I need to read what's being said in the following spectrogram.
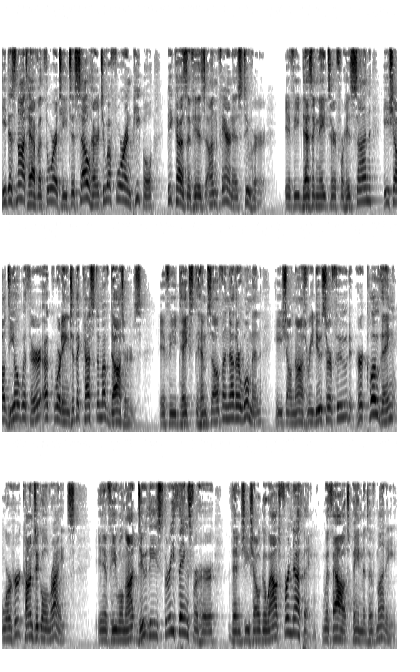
He does not have authority to sell her to a foreign people because of his unfairness to her. If he designates her for his son, he shall deal with her according to the custom of daughters. If he takes to himself another woman, he shall not reduce her food, her clothing, or her conjugal rights. If he will not do these three things for her, then she shall go out for nothing, without payment of money.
